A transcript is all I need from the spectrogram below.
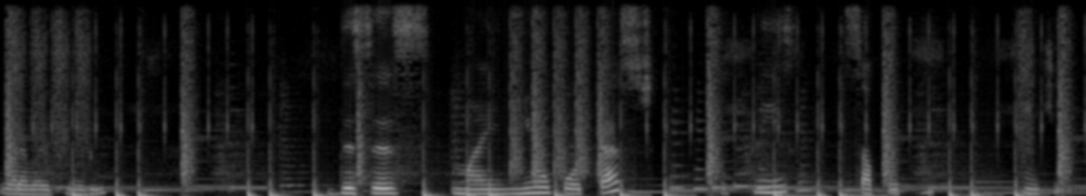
whatever it may be. This is my new podcast, so please support me. Thank you.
